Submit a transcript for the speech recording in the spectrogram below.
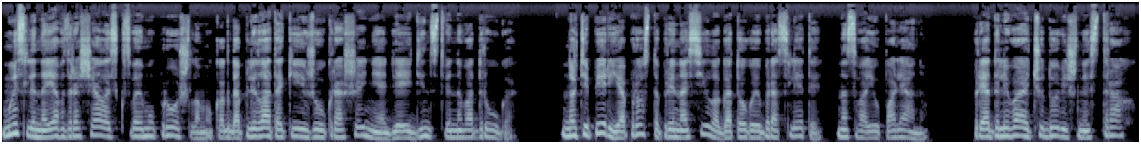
Мысленно я возвращалась к своему прошлому, когда плела такие же украшения для единственного друга. Но теперь я просто приносила готовые браслеты на свою поляну. Преодолевая чудовищный страх,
